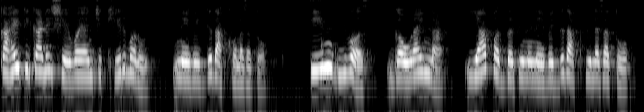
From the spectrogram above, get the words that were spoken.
काही ठिकाणी शेवयांची खीर बनवून नैवेद्य दाखवला जातो. तीन दिवस गौराईंना या पद्धतीने नैवेद्य दाखविला जातो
